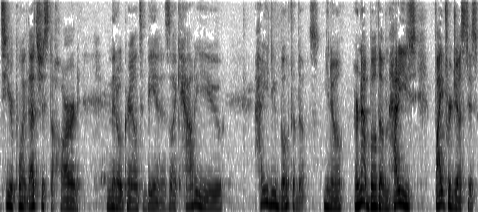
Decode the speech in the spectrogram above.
to your point that's just the hard middle ground to be in is like how do you how do you do both of those you know? Or not both of them how do you fight for justice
